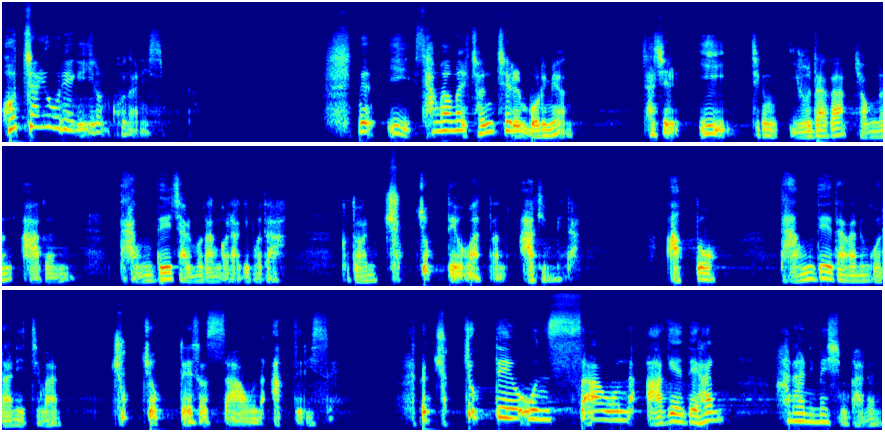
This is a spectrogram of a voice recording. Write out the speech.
어찌하여 우리에게 이런 고난이 있습니까? 이 상황을 전체를 모르면 사실 이 지금 유다가 겪는 악은 당대에 잘못한 거라기보다 그동안 축적되어 왔던 악입니다. 악도 당대에 당하는 고난이 있지만 축적돼서 쌓아온 악들이 있어요. 그 축적되어 온 쌓아온 악에 대한 하나님의 심판은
